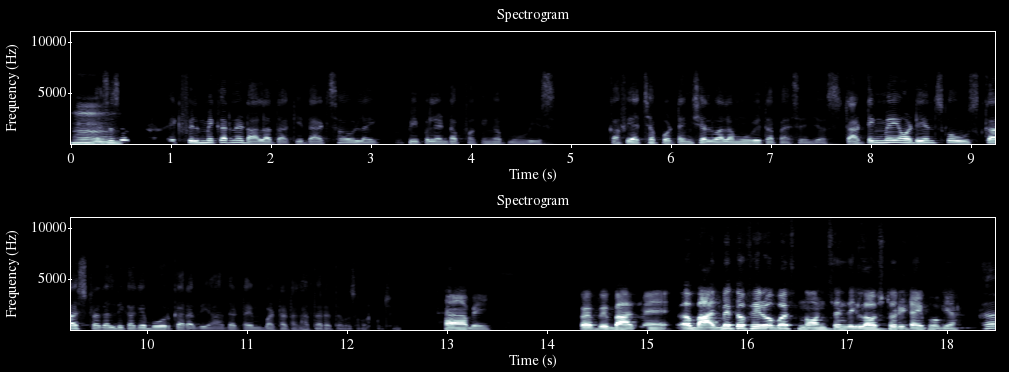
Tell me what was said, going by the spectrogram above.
ऐसे हम्म। एक फ़िल्म मेकर ने डाला था कि that's how like people end up fucking up movies काफ़ी अच्छा पोटेंशियल वाला मूवी था पैसेंजर्स स्टार्टिंग में ही ऑडियंस को उसका स्ट्रगल दिखा के बोर करा दिया आधा टाइम बटाटा खाता रहता बस और कुछ नहीं। हाँ भाई। पर फिर बाद में बाद में तो फिर वो बस नॉनसेंस एक लव स्टोरी टाइप हो गया। हाँ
